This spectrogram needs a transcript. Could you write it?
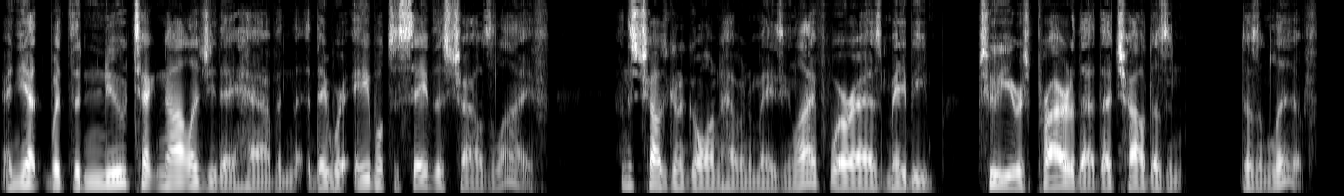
and yet with the new technology they have and they were able to save this child's life and this child's going to go on to have an amazing life whereas maybe 2 years prior to that that child doesn't doesn't live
